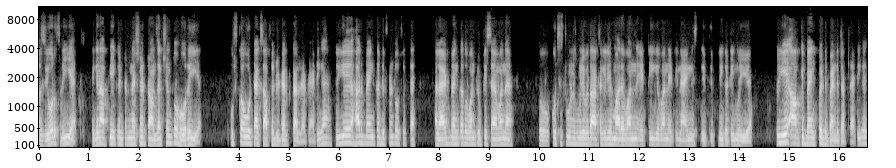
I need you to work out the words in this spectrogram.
अज्योर फ्री है, लेकिन आपकी एक इंटरनेशनल ट्रांजेक्शन तो हो रही है, उसका वो टैक्स आपसे डिडक्ट कर लेते हैं, ठीक है? तो ये हर बैंक का डिफरेंट हो सकता है अलाइड बैंक का तो 157 है तो कुछ स्टूडेंट्स मुझे बता रहे थे कि जी हमारे 180 के 189 इतनी कटिंग हुई है तो ये आपके बैंक पे डिपेंड करता है, ठीक है?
